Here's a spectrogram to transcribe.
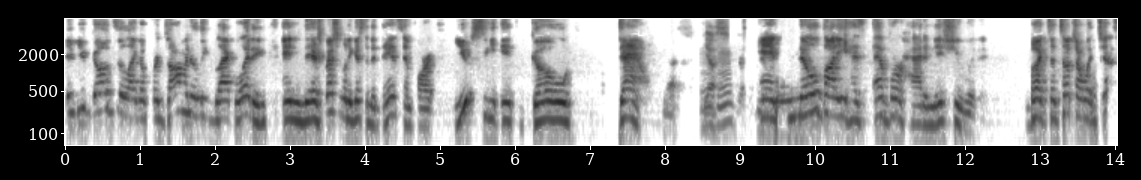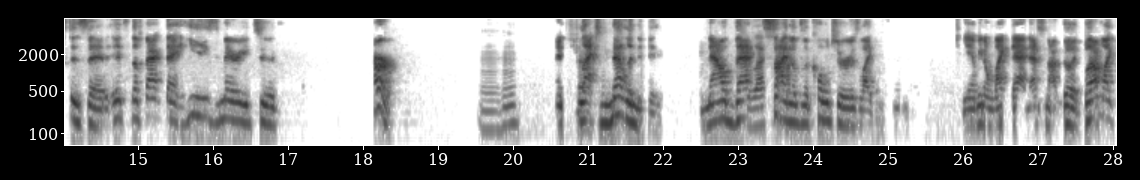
if you go to like a predominantly black wedding, and especially when it gets to the dancing part, you see it go down. Yes. Yes. Mhm. And nobody has ever had an issue with it. But to touch on what Justin said, it's the fact that he's married to her Mm-hmm. and she lacks melanin. Now that lacks- side of the culture is like, yeah, we don't like that. That's not good. But I'm like,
